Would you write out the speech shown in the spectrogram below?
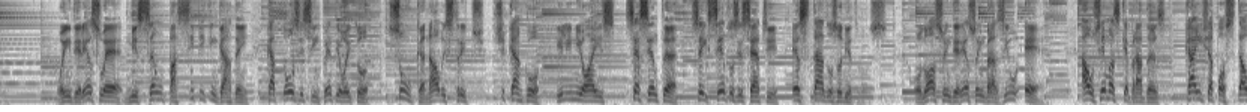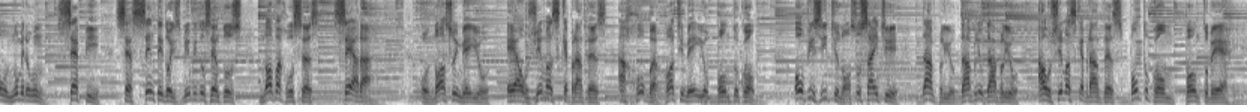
O endereço é Missão Pacific Garden, 1458 Sul Canal Street, Chicago, Illinois, 60607, Estados Unidos. O nosso endereço em Brasil é Algemas Quebradas, Caixa Postal número 1, CEP 62200, Nova Russas, Ceará. O nosso e-mail é algemasquebradas@hotmail.com ou visite nosso site www.algemasquebradas.com.br.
